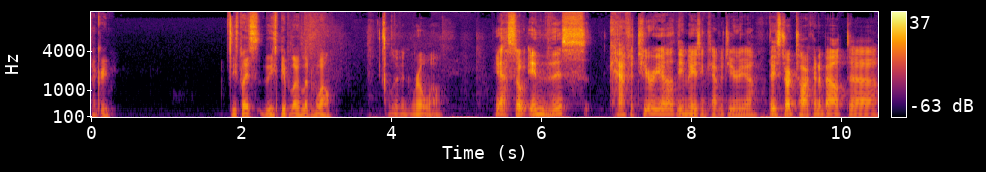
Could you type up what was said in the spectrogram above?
Agreed. These places, these people are living well. living real well. Yeah, so in this cafeteria, the amazing cafeteria, they start talking about, uh,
